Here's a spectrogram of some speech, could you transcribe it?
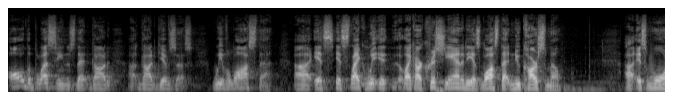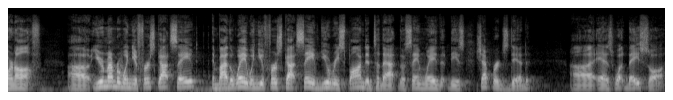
all the blessings that God, uh, God gives us. We've lost that. Uh, it's, it's like, we, it, like our Christianity has lost that new car smell. Uh, it's worn off. Uh, you remember when you first got saved? And by the way, when you first got saved, you responded to that the same way that these shepherds did uh, as what they saw.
